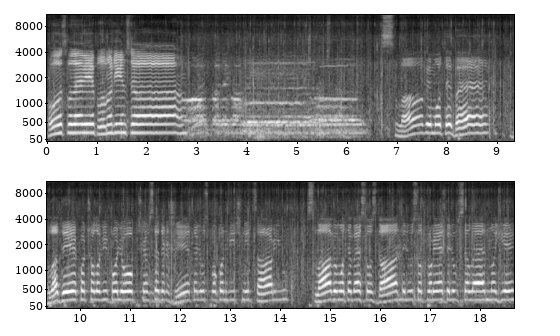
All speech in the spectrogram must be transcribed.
Господеві, помолімся. Славимо Тебе, владико чоловіколюбче, вседержителю, споконвічний царю. Славимо Тебе, Создателю, Сотворителю Вселенної.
